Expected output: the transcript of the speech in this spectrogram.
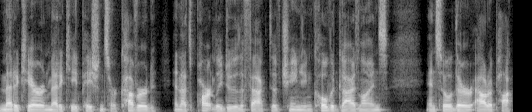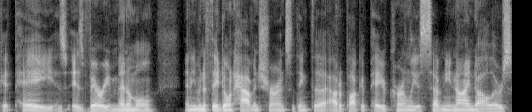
Medicare and Medicaid patients are covered, and that's partly due to the fact of changing COVID guidelines. And so their out of pocket pay is, is very minimal. And even if they don't have insurance, I think the out of pocket pay currently is $79.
